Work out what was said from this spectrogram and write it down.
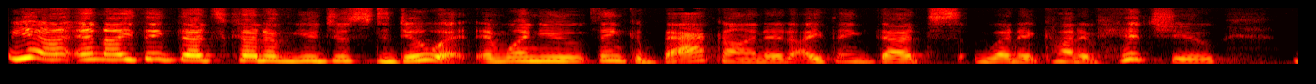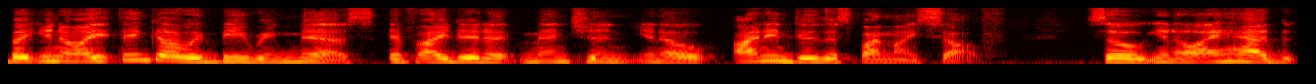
Yeah, and I think that's kind of you just do it. And when you think back on it, I think that's when it kind of hits you. But, you know, I think I would be remiss if I didn't mention, you know, I didn't do this by myself. So, you know, I had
